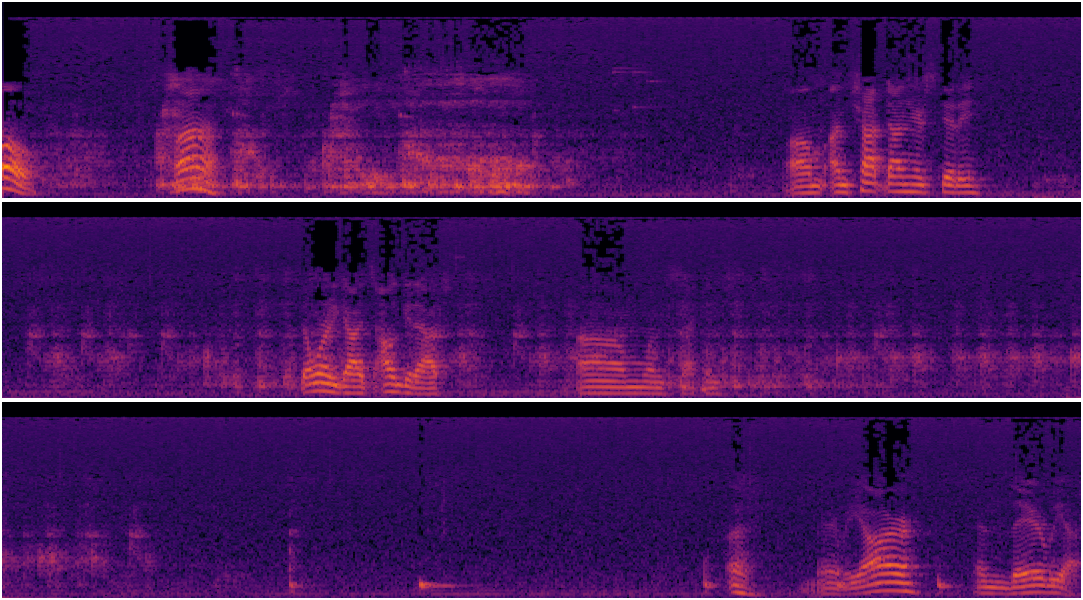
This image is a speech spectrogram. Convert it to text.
Oh. Ah. Um, I'm trapped down here, Skiddy. Don't worry, guys. I'll get out. Um, one second. Uh, there we are. And there we are.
